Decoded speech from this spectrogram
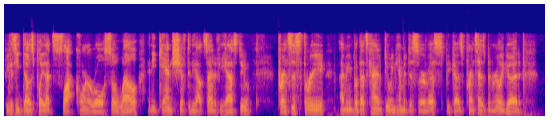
because he does play that slot corner role so well, and he can shift to the outside if he has to. Prince is three. I mean, but that's kind of doing him a disservice because Prince has been really good.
